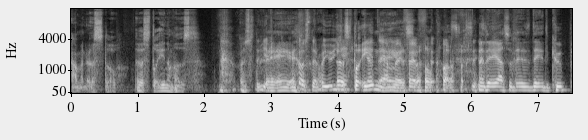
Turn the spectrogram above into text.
Ja men Öster, Öster inomhus. Öster, är- Öster har ju Öster inne är MFF. svårt, Ja, alltså. precis. Men det är alltså, det, det, cup,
